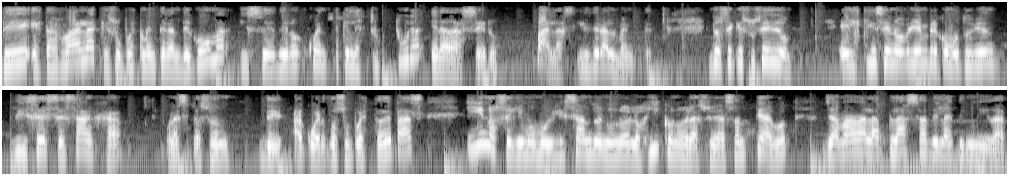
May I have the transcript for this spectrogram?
de estas balas que supuestamente eran de goma y se dieron cuenta que la estructura era de acero. Balas, literalmente. Entonces, ¿qué sucedió? El 15 de noviembre, como tú bien dices, se zanja una situación de acuerdo supuesto de paz y nos seguimos movilizando en uno de los íconos de la ciudad de Santiago, llamada la Plaza de la Dignidad.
